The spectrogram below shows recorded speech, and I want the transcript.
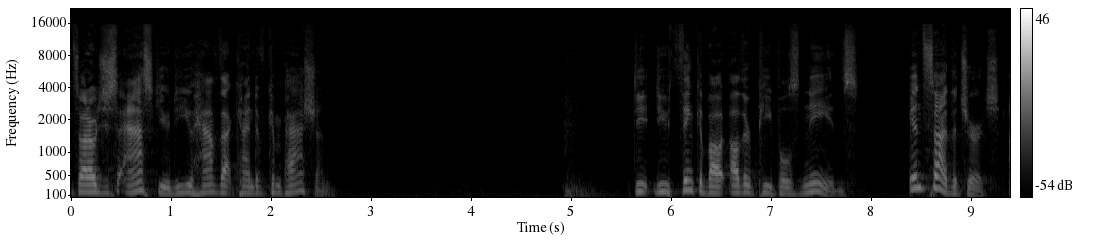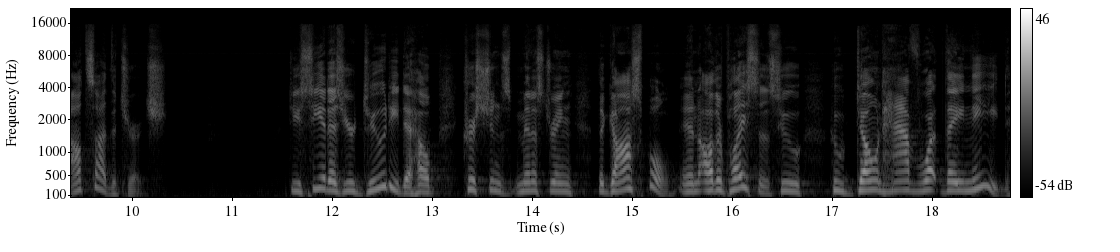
So I would just ask you do you have that kind of compassion? Do, do you think about other people's needs inside the church, outside the church? Do you see it as your duty to help Christians ministering the gospel in other places who, who don't have what they need? Do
